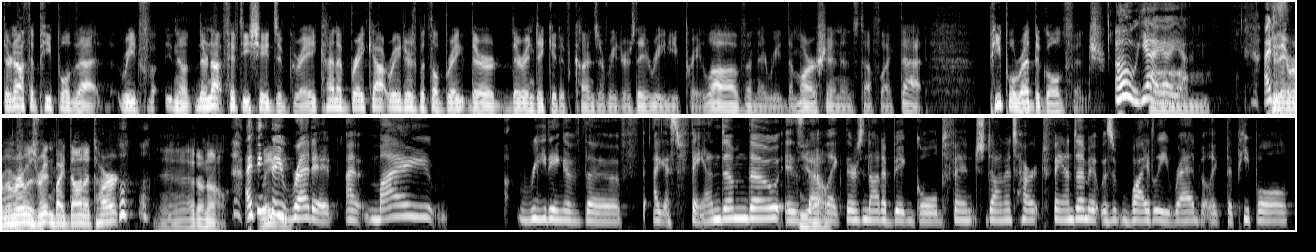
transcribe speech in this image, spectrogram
They're not the people that read. You know, they're not Fifty Shades of Grey kind of breakout readers, but they'll break. They're they're indicative kinds of readers. They read Eat, Pray, Love, and they read The Martian and stuff like that. People read the Goldfinch. Oh yeah, yeah, yeah. I Um, Do just they remember it was written by Donna Tartt? Eh, I don't know. I think they read it. I, my reading of the, i guess, fandom though is Yeah. that like there's not a big Goldfinch Donna Tartt fandom. It was widely read, but like the people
